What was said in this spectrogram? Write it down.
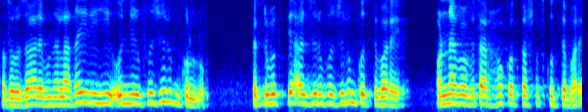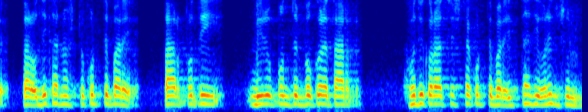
অথবা জালেমুন লাগাইরিহি অন্যের উপর জুলুম করল। একটা ব্যক্তি আরেকজনের উপর জুলুম করতে পারে, অন্যায়ভাবে তার হক অত্যাসত করতে পারে, তার অধিকার নষ্ট করতে পারে, তার প্রতি বিরূপ মন্তব্য করে তার ক্ষতি করার চেষ্টা করতে পারে ইত্যাদি অনেক জুলুম।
